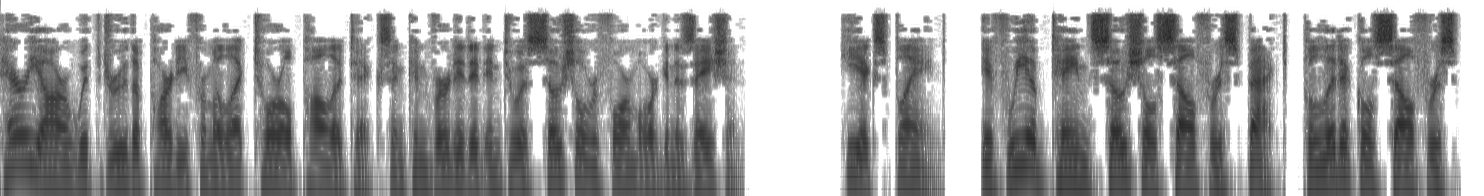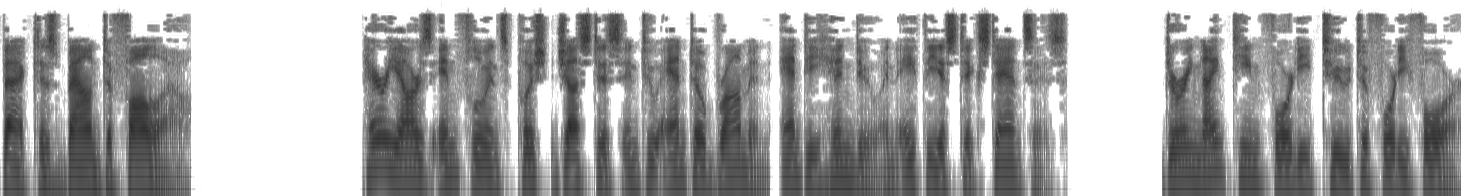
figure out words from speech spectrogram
Periyar withdrew the party from electoral politics and converted it into a social reform organization. He explained, "...if we obtain social self-respect, political self-respect is bound to follow." Periyar's influence pushed justice into anto-Brahmin, anti-Hindu and atheistic stances. During 1942–44,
